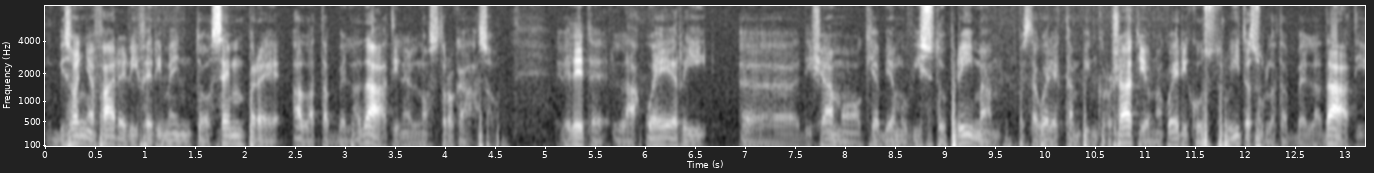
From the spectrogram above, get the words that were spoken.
bisogna fare riferimento sempre alla tabella dati nel nostro caso. Vedete la query eh, diciamo, che abbiamo visto prima, questa query a campi incrociati è una query costruita sulla tabella dati.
